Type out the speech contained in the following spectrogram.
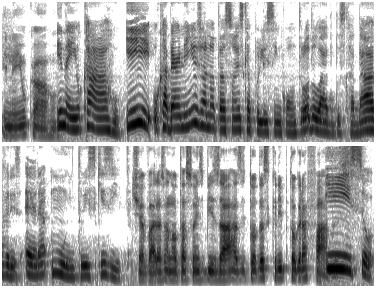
E nem o carro. E nem o carro. E o caderninho de anotações que a polícia encontrou do lado dos cadáveres era muito esquisito. Tinha várias anotações bizarras e todas criptografadas. Isso.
